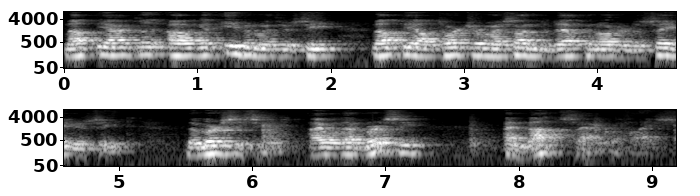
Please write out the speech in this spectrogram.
not the I'll get even with your seat, not the I'll torture my son to death in order to save your seat, the mercy seat. I will have mercy and not sacrifice.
